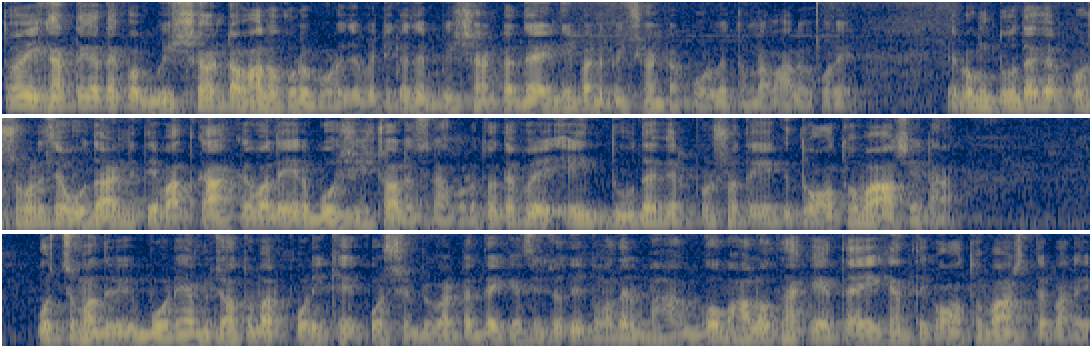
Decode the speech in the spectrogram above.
তো এখান থেকে দেখো বিশ্বায়নটা ভালো করে পড়ে যাবে, ঠিক আছে? বিশ্বায়নটা দেয়নি বাট বিশ্বায়নটা পড়বে তোমরা ভালো করে। এবং দু দাগের প্রশ্ন বলেছে, উদারনীতিবাদ কাকে বলে, এর বৈশিষ্ট্য আলোচনা করো। তো দেখো, এই দু দাগের প্রশ্ন থেকে কিন্তু অথবা আসে না। উচ্চ মাধ্যমিক বোর্ডে। আমি যতবার পরীক্ষায় কোশ্চেন পেপারটা দেখেছি, যদি তোমাদের ভাগ্য ভালো থাকে, তাই এখান থেকে অথবা আসতে পারে।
